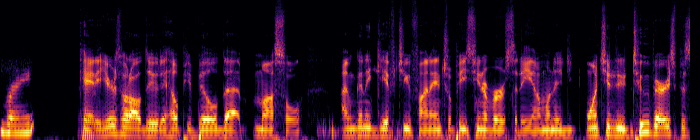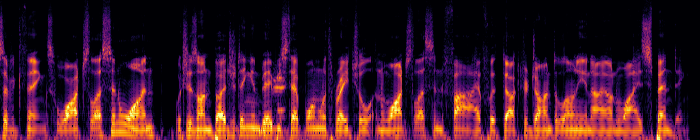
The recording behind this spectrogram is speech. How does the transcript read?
right. Katie, here's what I'll do to help you build that muscle. I'm going to gift you Financial Peace University, and I'm going to want you to do two very specific things. Watch lesson one, which is on budgeting and baby step one with Rachel, and watch lesson five with Dr. John Delony and I on wise spending.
